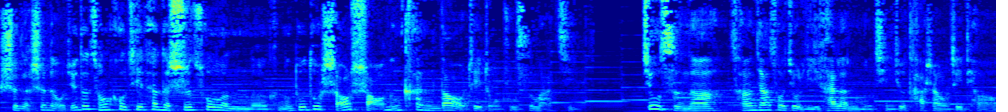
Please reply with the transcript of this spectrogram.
是的，是的。我觉得从后期他的失措呢，可能多多少少能看到这种蛛丝马迹。就此呢，仓央嘉措就离开了母亲，就踏上了这条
